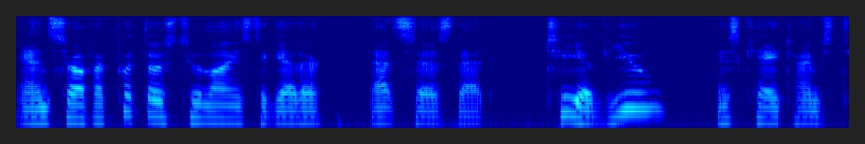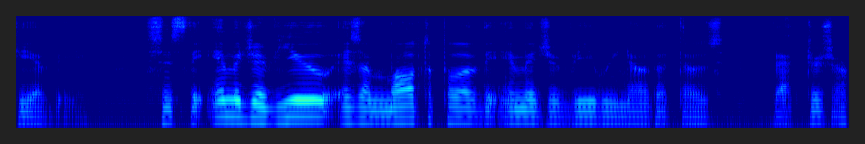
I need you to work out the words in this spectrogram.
And so if I put those two lines together, that says that t of u is k times t of v. Since the image of u is a multiple of the image of v, we know that those vectors are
